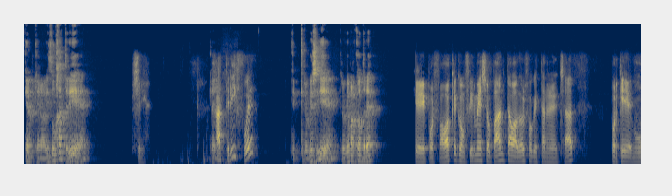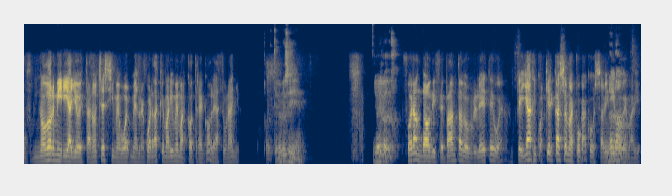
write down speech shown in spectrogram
Que, que nos hizo un hat-trick, ¿eh? Sí. ¿Hat-trick fue? creo que sí, ¿eh? Creo que marcó tres. Que por favor que confirme eso Panta o Adolfo que están en el chat. Porque uf, no dormiría yo esta noche si me, recuerdas que Mario me marcó tres goles hace un año. Pues creo que sí, ¿eh? Yo ahí lo dejo. Fueron dos, dice Panta, doblete, bueno. Que ya en cualquier caso no es poca cosa viniendo No, no. de Mario.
